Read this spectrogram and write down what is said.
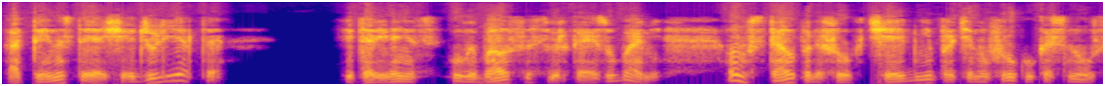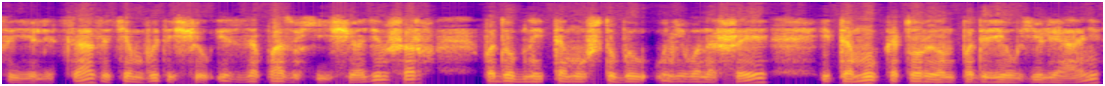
а ты настоящая Джульетта. Итальянец улыбался, сверкая зубами. Он встал, подошел к Чедни, протянув руку, коснулся ее лица, затем вытащил из-за пазухи еще один шарф, подобный тому, что был у него на шее, и тому, который он подарил Юлиане,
